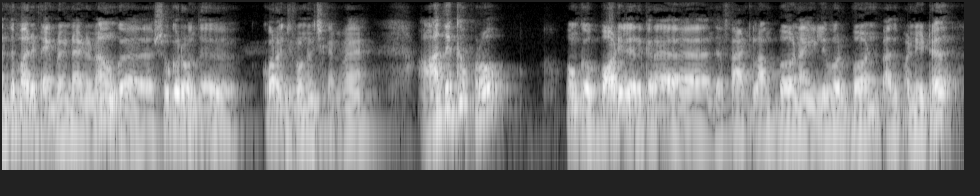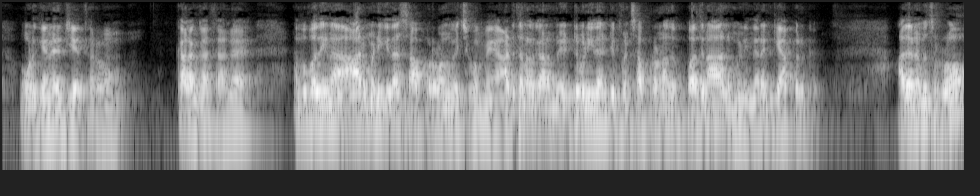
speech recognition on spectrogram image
அந்த மாதிரி டைமில் என்ன ஆகிடும்னா உங்கள் சுகர் வந்து குறைஞ்சிரும்னு வச்சுக்கோங்களேன். அதுக்கப்புறம் உங்கள் பாடியில் இருக்கிற அந்த ஃபேட்லாம் பேர்ன் ஆகி லிவர் பேர்ன் அது பண்ணிவிட்டு உங்களுக்கு எனர்ஜியை தரும் காலங்காத்தால். நம்ம பார்த்திங்கன்னா ஆறு மணிக்கு தான் சாப்பிட்றோன்னு வச்சுக்கோமே. அடுத்த நாள் காலம் எட்டு மணிக்கு தான் டிஃபன் சாப்பிட்றோன்னா அது பதினாலு மணி நேரம் கேப் இருக்குது அதை நம்ம சொல்கிறோம்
